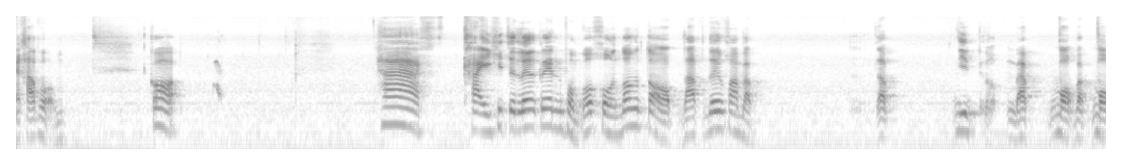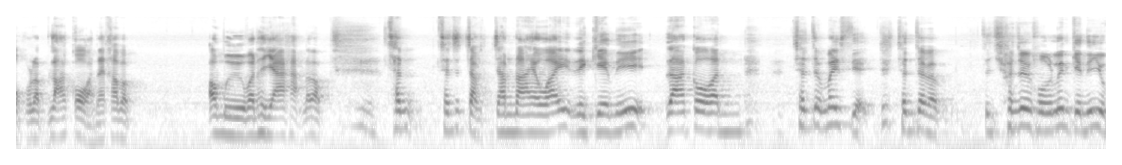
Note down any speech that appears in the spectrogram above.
นะครับผม ก็ ถ้า ใครคิดจะเลิกเล่น ผมก็คงต้องตอบรับด้วยความแบบแบบยินแบบบอกแบบบอกแบบลาก่อนนะครับ แบบเอามือวันทยาหัดแล้วแบบฉันฉันจะจำจำนายเอาไว้ในเกมนี้ลาก่อนฉันจะไม่เสีย ฉันจะแบบ ฉันจะคงเล่นเกมนี้อยู่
